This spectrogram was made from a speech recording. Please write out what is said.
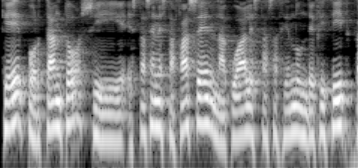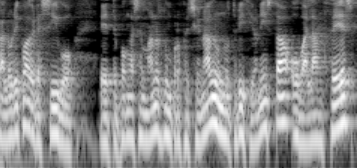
que, por tanto, si estás en esta fase en la cual estás haciendo un déficit calórico agresivo, eh, te pongas en manos de un profesional, un nutricionista o balancees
